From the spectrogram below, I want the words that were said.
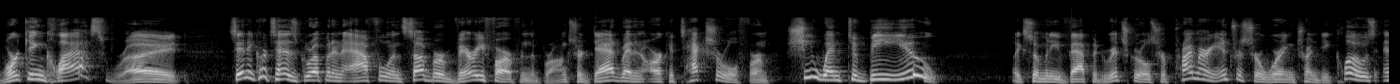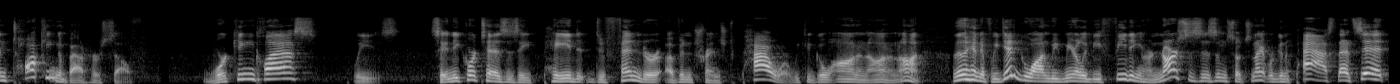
Working class? Right. Sandy Cortez grew up in an affluent suburb very far from the Bronx. Her dad ran an architectural firm. She went to BU. Like so many vapid rich girls, her primary interests are wearing trendy clothes and talking about herself. Working class? Please. Sandy Cortez is a paid defender of entrenched power. We could go on and on and on. On the other hand, if we did go on, we'd merely be feeding her narcissism. So tonight we're going to pass. That's it.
